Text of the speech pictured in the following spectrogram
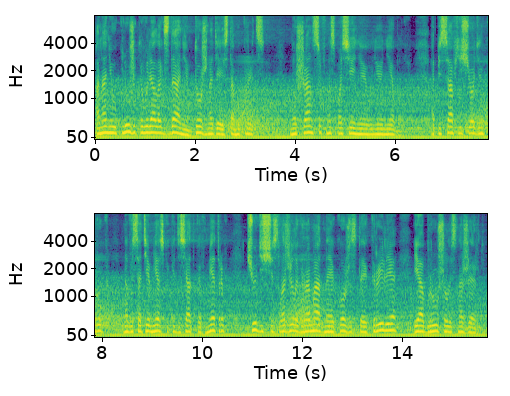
она неуклюже ковыляла к зданиям, тоже надеясь там укрыться. Но шансов на спасение у нее не было. Описав еще один круг на высоте в несколько десятков метров, чудище сложило громадное кожистое крылья и обрушилось на жертву.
